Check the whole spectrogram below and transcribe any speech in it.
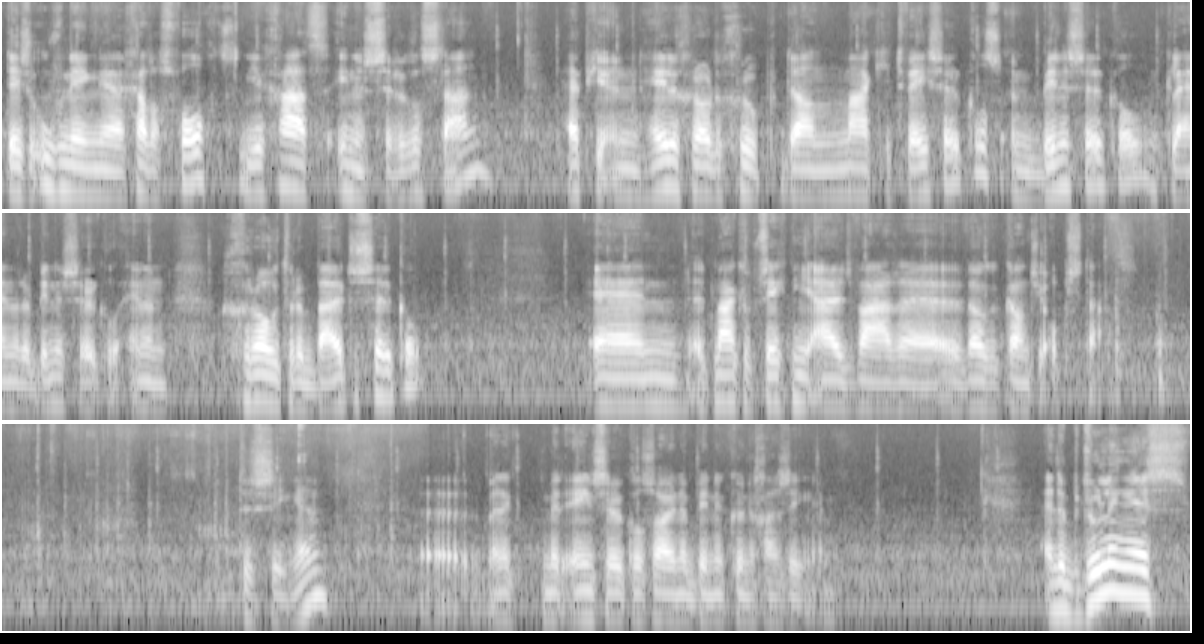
Deze oefening eh, gaat als volgt. Je gaat in een cirkel staan. Heb je een hele grote groep, dan maak je twee cirkels. Een binnencirkel, een kleinere binnencirkel en een grotere buitencirkel. En het maakt op zich niet uit waar, uh, welke kant je op staat. Te zingen uh, met één cirkel zou je naar binnen kunnen gaan zingen. En de bedoeling is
